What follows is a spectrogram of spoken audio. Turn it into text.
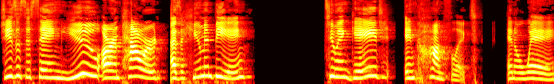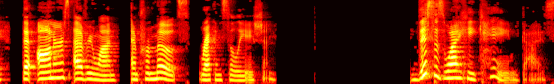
Jesus is saying you are empowered as a human being to engage in conflict in a way that honors everyone and promotes reconciliation. This is why he came, guys.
